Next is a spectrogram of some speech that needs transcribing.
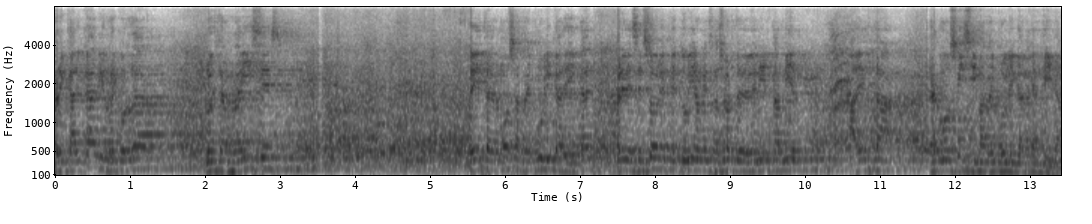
Recalcar y recordar nuestras raíces de esta hermosa República de Italia, predecesores que tuvieron esa suerte de venir también a esta hermosísima República Argentina.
